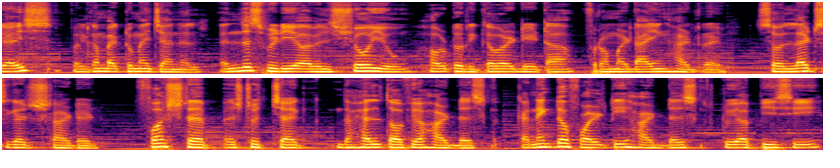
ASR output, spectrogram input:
guys, welcome back to my channel. In this video I will show you how to recover data from a dying hard drive. So let's get started. First step is to check the health of your hard disk. Connect the faulty hard disk to your PC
